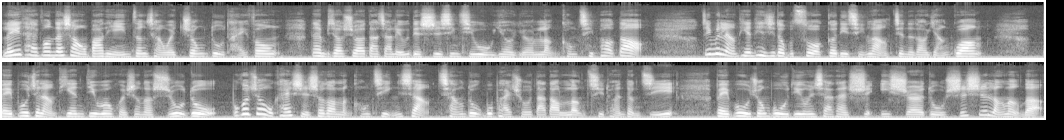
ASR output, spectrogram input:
雷伊台风在上午八点已增强为中度台风，但比较需要大家留意的是，星期五又有冷空气报到。今明两天天气都不错，各地晴朗，见得到阳光。北部这两天低温回升到十五度，不过周五开始受到冷空气影响，强度不排除达到冷气团等级。北部、中部低温下探十一、十二度，湿湿冷冷的。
